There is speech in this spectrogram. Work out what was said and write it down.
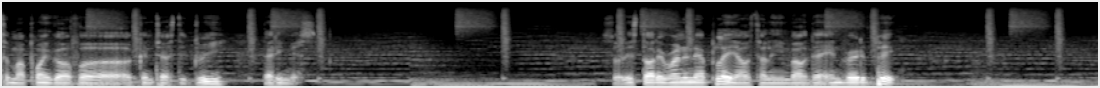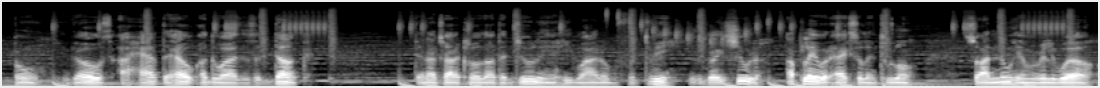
to my point guard for a contested three that he missed. So they started running that play I was telling you about, that inverted pick. Boom, he goes. I have to help, otherwise it's a dunk. Then I try to close out to Julien. He wide open for three. He's a great shooter. I played with Axel in Toulon, so I knew him really well.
